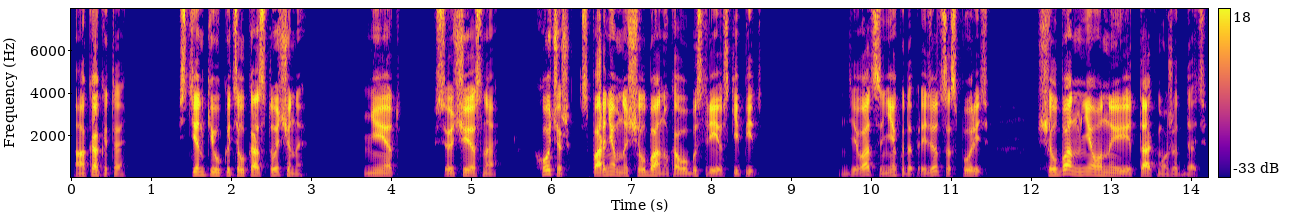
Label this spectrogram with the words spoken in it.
А как это? Стенки у котелка сточены?» «Нет. Все честно. Хочешь, с парнем на щелбан, у кого быстрее вскипит?» Деваться некуда, придется спорить. Щелбан мне он и так может дать.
